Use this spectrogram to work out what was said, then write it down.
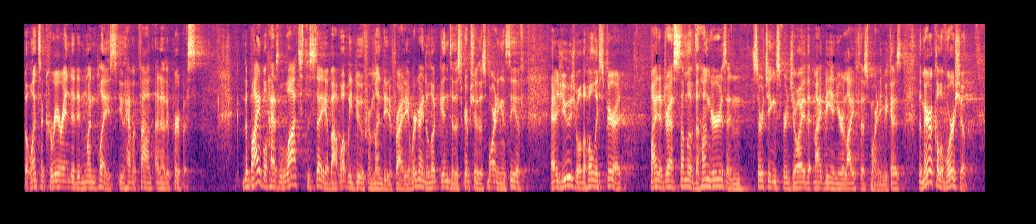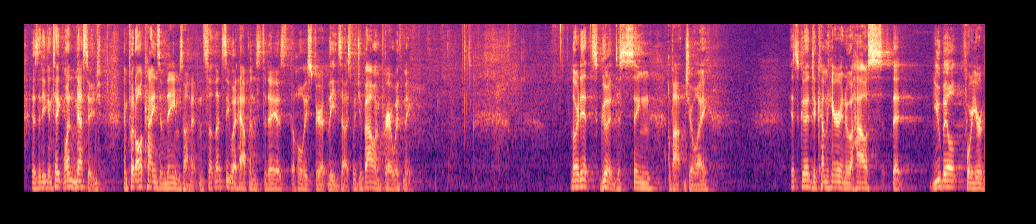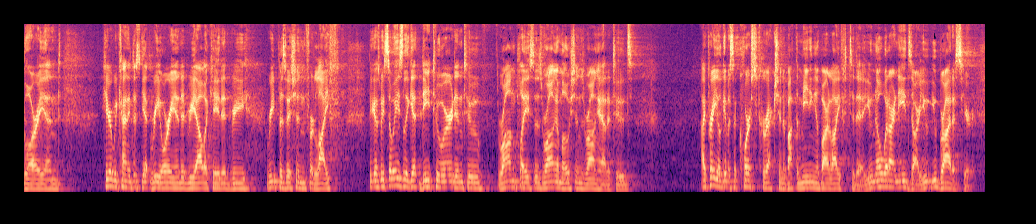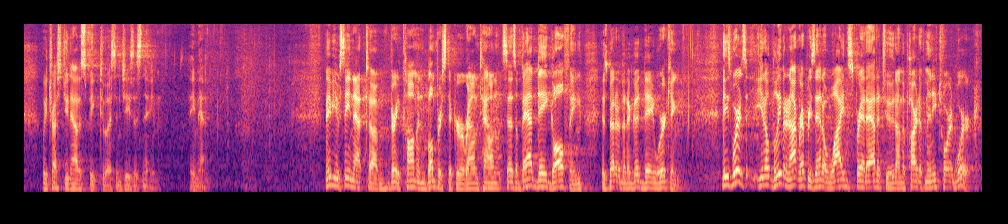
But once a career ended in one place, you haven't found another purpose. The Bible has lots to say about what we do from Monday to Friday. And we're going to look into the scripture this morning and see if, as usual, the Holy Spirit might address some of the hungers and searchings for joy that might be in your life this morning. Because the miracle of worship is that He can take one message and put all kinds of names on it. And so let's see what happens today as the Holy Spirit leads us. Would you bow in prayer with me? Lord, it's good to sing about joy. It's good to come here into a house that you built for your glory. And here we kind of just get reoriented, reallocated, re- repositioned for life because we so easily get detoured into wrong places, wrong emotions, wrong attitudes. I pray you'll give us a course correction about the meaning of our life today. You know what our needs are. You, you brought us here. We trust you now to speak to us in Jesus' name. Amen. Maybe you've seen that um, very common bumper sticker around town that says, A bad day golfing is better than a good day working. These words, you know, believe it or not, represent a widespread attitude on the part of many toward work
